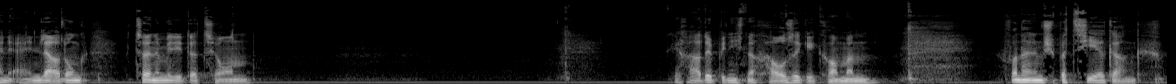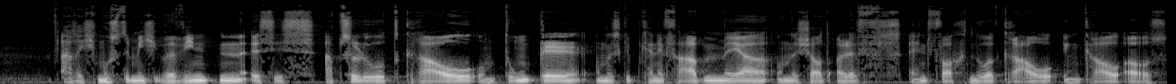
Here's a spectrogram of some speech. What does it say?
eine Einladung zu einer Meditation. Gerade bin ich nach Hause gekommen von einem Spaziergang. Aber ich musste mich überwinden. Es ist absolut grau und dunkel und es gibt keine Farben mehr und es schaut alles einfach nur grau in grau aus.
